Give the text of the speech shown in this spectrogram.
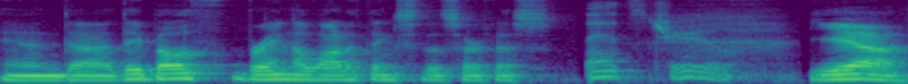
and uh, they both bring a lot of things to the surface. That's true. Yeah.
